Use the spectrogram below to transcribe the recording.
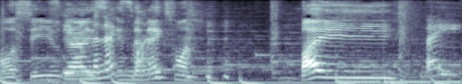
We'll see you See you guys the next in the next one. Bye. Bye.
